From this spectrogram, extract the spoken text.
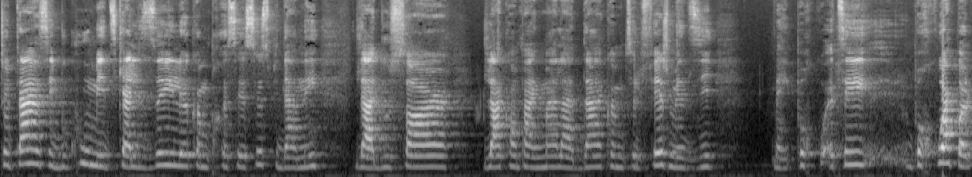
tout le temps, c'est beaucoup médicalisé, là, comme processus, puis d'amener de la douceur, de l'accompagnement là-dedans, comme tu le fais, je me dis, ben pourquoi, tu sais, pourquoi pas le-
